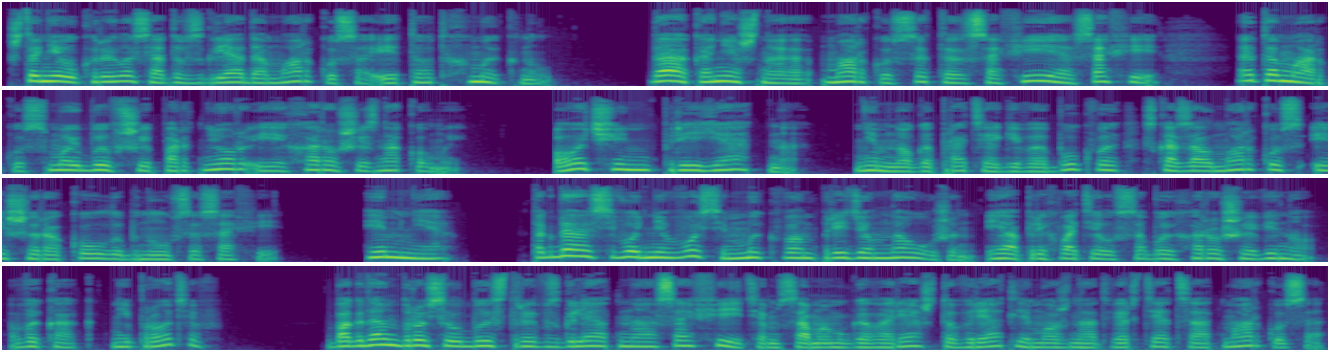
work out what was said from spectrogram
что не укрылось от взгляда Маркуса, и тот хмыкнул. «Да, конечно, Маркус — это София, Софи. Это Маркус, мой бывший партнер и хороший знакомый». «Очень приятно», Немного протягивая буквы, сказал Маркус и широко улыбнулся Софи. «И мне. Тогда сегодня в восемь мы к вам придем на ужин. Я прихватил с собой хорошее вино. Вы как, не против?» Богдан бросил быстрый взгляд на Софи, тем самым говоря, что вряд ли можно отвертеться от Маркуса,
